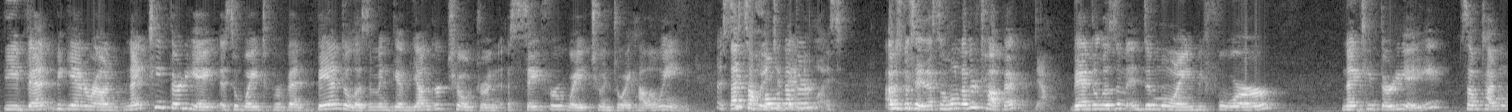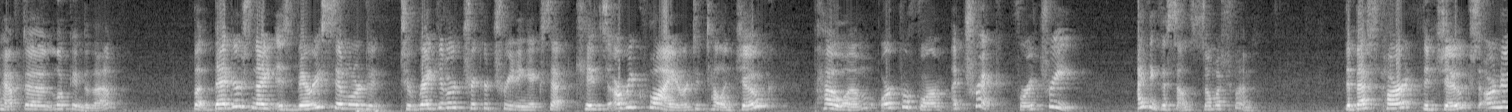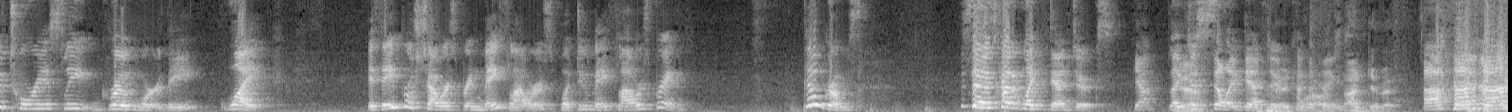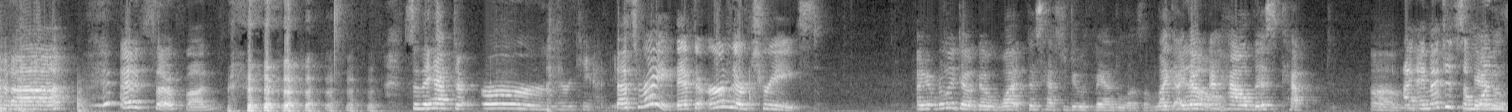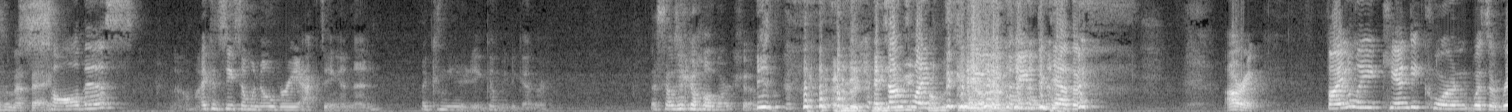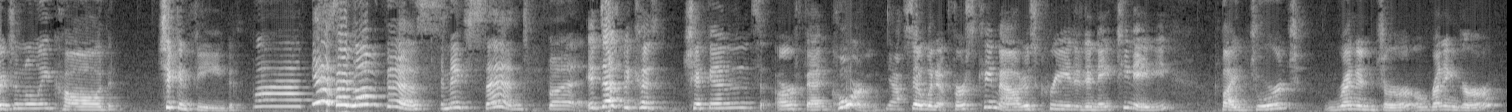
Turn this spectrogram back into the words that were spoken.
the event began around 1938 as a way to prevent vandalism and give younger children a safer way to enjoy Halloween. That's That's a whole other. vandalize. I was going to say that's a whole other topic. Yeah. Vandalism in Des Moines before 1938. Sometime we'll have to look into that. But Beggar's Night is very similar to, to regular trick or treating, except kids are required to tell a joke, poem, or perform a trick for a treat. I think this sounds so much fun. The best part the jokes are notoriously groan worthy, like, if April showers bring Mayflowers, what do Mayflowers bring? Pilgrims. So it's kind of like dad jokes. Yeah. Like Yeah. just silly dad joke kind of things. I'd give it. it's so fun. So they have to earn their candy. That's right. They have to earn their treats. I really don't know what this has to do with vandalism. Like I don't No. know how this kept. Um, I, I imagine someone saw this. No, I could see someone overreacting and then a community coming together. that sounds like a Hallmark show. And the It sounds like comes the together. came together. All right. Finally, candy corn was originally called chicken feed. What? Yes, I love this. It makes sense, but It does because chickens are fed corn. Yeah. So when it first came out, it was created in 1880 by George Renninger or Renninger.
